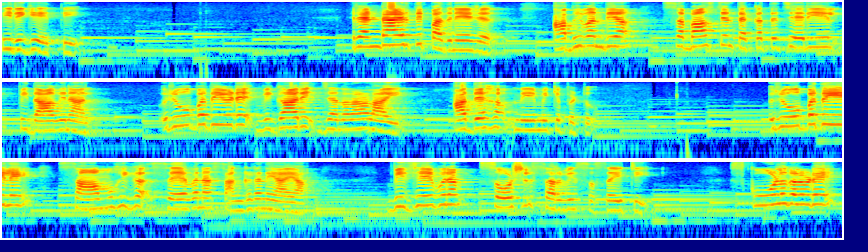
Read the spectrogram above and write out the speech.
തിരികെ എത്തി രണ്ടായിരത്തി പതിനേഴ് അഭിവന്ദ്യ സെബാസ്റ്റ്യൻ തെക്കത്തച്ചേരിയിൽ പിതാവിനാൽ രൂപതയുടെ വികാരി ജനറലായി അദ്ദേഹം നിയമിക്കപ്പെട്ടു. രൂപതയിലെ സാമൂഹിക സേവന സംഘടനയായ വിജയപുരം സോഷ്യൽ സർവീസ് സൊസൈറ്റി സ്കൂളുകളുടെ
